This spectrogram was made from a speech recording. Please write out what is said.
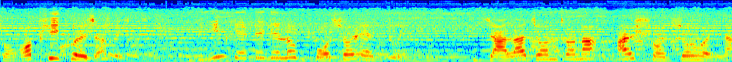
সব ঠিক হয়ে যাবে। দিন কেটে গেল, বছর এক দুই। জ্বালা যন্ত্রণা আর সহ্য হয় না।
